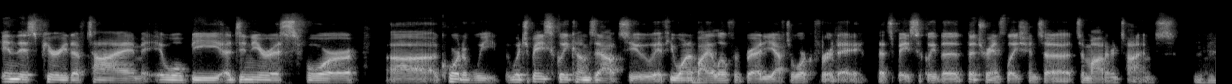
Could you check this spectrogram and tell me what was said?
in this period of time, it will be a denarius for uh, a quart of wheat, which basically comes out to if you want to buy a loaf of bread, you have to work for a day. That's basically the the translation to to modern times. Mm-hmm.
